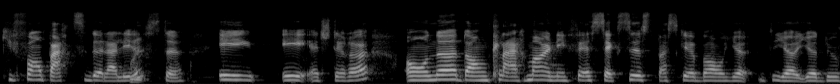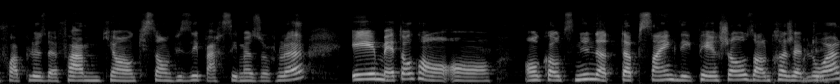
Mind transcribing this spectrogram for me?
qui font partie de la liste. Et et etc. On a donc clairement un effet sexiste parce que, bon, il y a, deux fois plus de femmes qui, qui sont visées par ces mesures-là. Et mettons qu'on on continue notre top 5 des pires choses dans le projet de loi.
